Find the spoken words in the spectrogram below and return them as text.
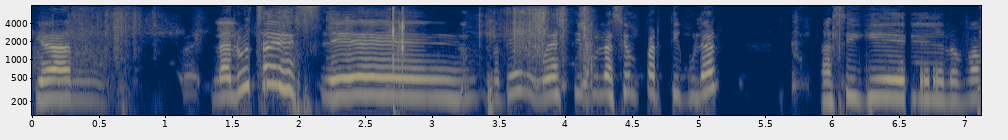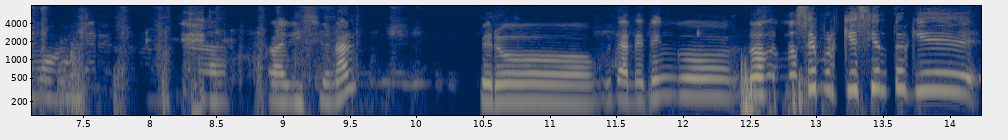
que han- La lucha es, eh, no tiene ninguna estipulación particular, Así que los vamos a ver en tradicional. Pero le tengo. No, no sé por qué siento que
